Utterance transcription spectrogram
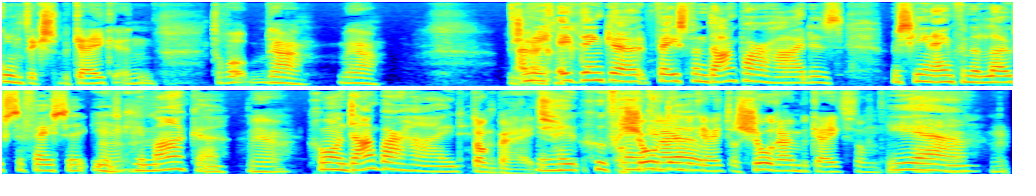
context bekijken. En toch wel, ja... ja. Dus I mean, eigenlijk- ik denk eh, feest van dankbaarheid is misschien een van de leukste feesten die je Ja. kan maken. ja, Gewoon dankbaarheid. dankbaarheid. Je als, zo ruim bekijkt, als je zo ruim bekijkt, dan... dan- Ja. hm.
